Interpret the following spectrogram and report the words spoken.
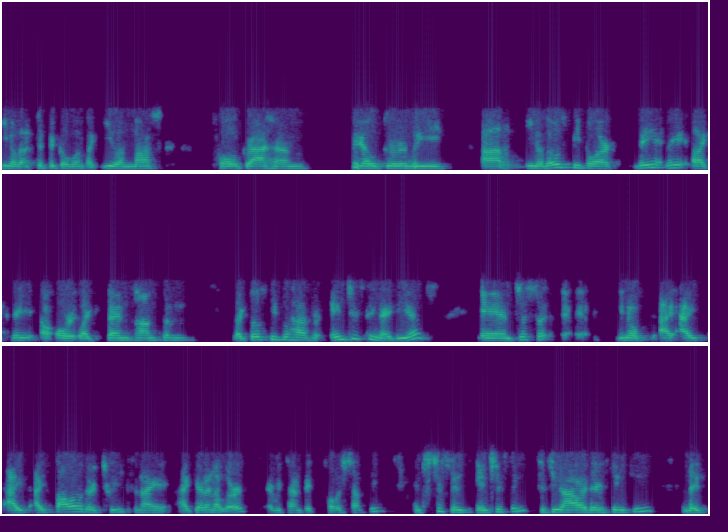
you know the typical ones like Elon Musk, Paul Graham, Bill Gurley. Um, you know those people are they they like they or like Ben Thompson. Like those people have interesting ideas and just uh, you know I, I i follow their tweets and i i get an alert every time they post something and it's just interesting to see how they're thinking. They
